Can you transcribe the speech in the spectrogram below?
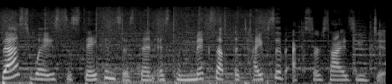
best ways to stay consistent is to mix up the types of exercise you do.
